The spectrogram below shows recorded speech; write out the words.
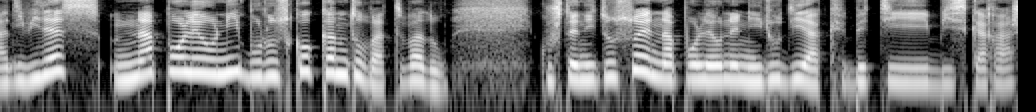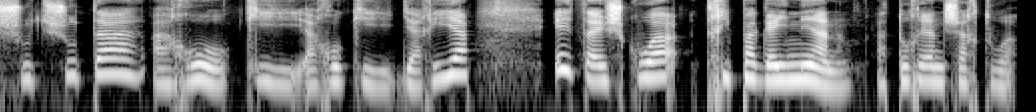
Adibidez, Napoleoni buruzko kantu bat, badu. Kusten dituzue, Napoleonen irudiak beti bizkarra xut-xuta, arroki, arroki jarria, eta eskua tripa gainean, atorrean sartua.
